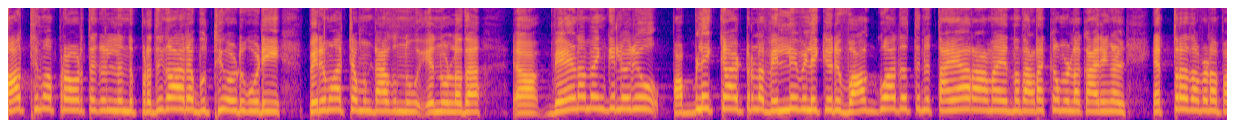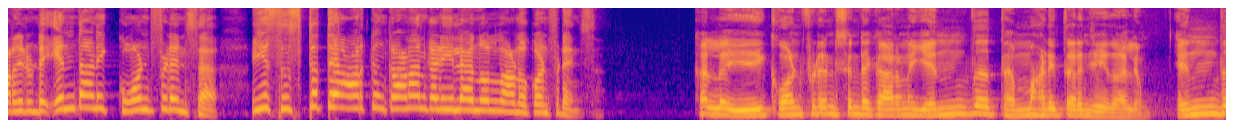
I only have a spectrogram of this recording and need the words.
മാധ്യമപ്രവർത്തകരിൽ നിന്ന് പ്രതികാര ബുദ്ധിയോടുകൂടി പെരുമാറ്റം ഉണ്ടാകുന്നു എന്നുള്ളത് വേണമെങ്കിൽ ഒരു പബ്ലിക്കായിട്ടുള്ള വെല്ലുവിളിക്ക് ഒരു വാഗ്വാദത്തിന് തയ്യാറാണ് എന്നതടക്കമുള്ള കാര്യങ്ങൾ എത്ര തവണ പറഞ്ഞിട്ടുണ്ട്. എന്താണ് ഈ കോൺഫിഡൻസ് ഈ സിസ്റ്റത്തെ ആർക്കും കാണാൻ കഴിയില്ല എന്നുള്ളതാണോ കോൺഫിഡൻസ് അല്ല ഈ കോൺഫിഡൻസിന്റെ കാരണം എന്ത് തെമ്മാടിത്തരം ചെയ്താലും എന്ത്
